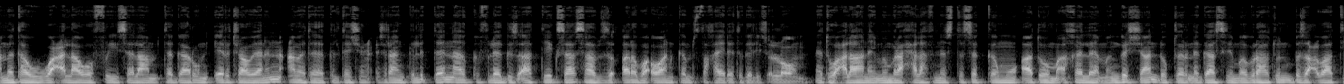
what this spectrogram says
ዓመታዊ ዋዕላ ወፍሪ ሰላም ተጋሩን ኤርትራውያንን ዓመተ ክልተ ሽሕን ዕስራን ክልተን ኣብ ክፍለ ግዝኣት ቴክሳስ ኣብዚ ቀረባ እዋን ከም ዝተኻየደ ተገሊጹ ኣሎ። ነቲ ዋዕላ ናይ ምምራሕ ሓላፍነት ዝተሰከሙ ኣቶ ማእከለ መንገሻን ዶክተር ነጋሲ መብራህቱን ብዛዕባ እቲ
